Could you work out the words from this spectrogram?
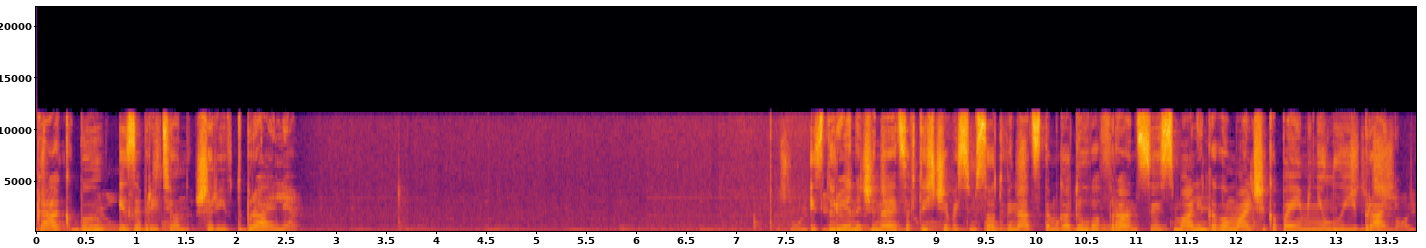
Как был изобретен шрифт Брайля? История начинается в 1812 году во Франции с маленького мальчика по имени Луи Браль.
